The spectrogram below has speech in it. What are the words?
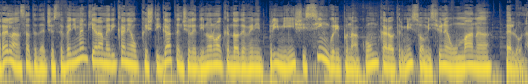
relansată de acest eveniment, iar americanii au câștigat în cele din urmă când au devenit primii și singurii până acum care au trimis o misiune umană pe lună.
